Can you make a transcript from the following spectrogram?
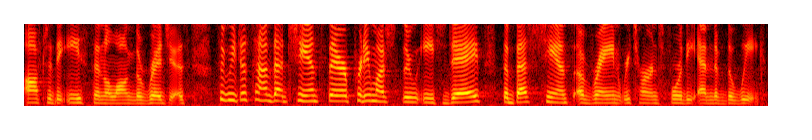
off to the east and along the ridges. So we just have that chance there pretty much through each day. The best chance of rain returns for the end of the week.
